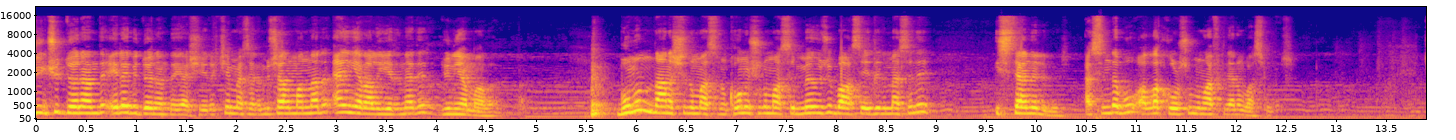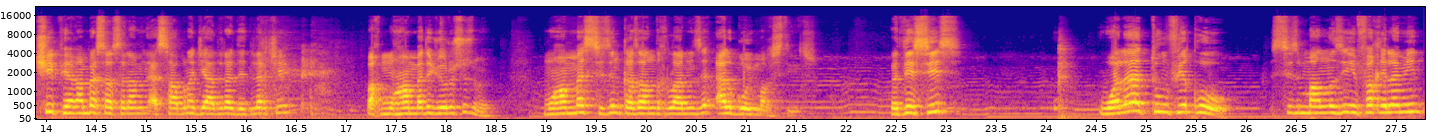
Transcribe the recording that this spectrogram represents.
bugünkü dönemde elə bir dönemde yaşayırıq ki, mesela Müslümanların en yaralı yeri nedir? Dünya malı. Bunun danışılmasını, konuşulması, mövzu bahs edilmesini istenilmir. Aslında bu Allah korusun münafıkların vasfıdır. Ki Peygamber sallallahu aleyhi ve sellem'in eshabına geldiler dediler ki bak Muhammed'i görürsünüz mü? Muhammed sizin kazandıklarınızı el koymak istiyor. Ve de siz وَلَا تُنْفِقُوا Siz malınızı infak eləmeyin.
